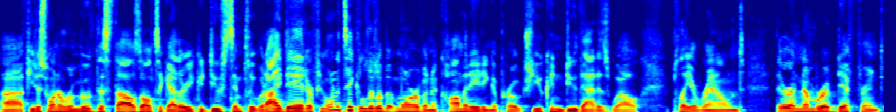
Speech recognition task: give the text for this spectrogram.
Uh, if you just want to remove the styles altogether, you could do simply what I did. Or if you want to take a little bit more of an accommodating approach, you can do that as well. Play around. There are a number of different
